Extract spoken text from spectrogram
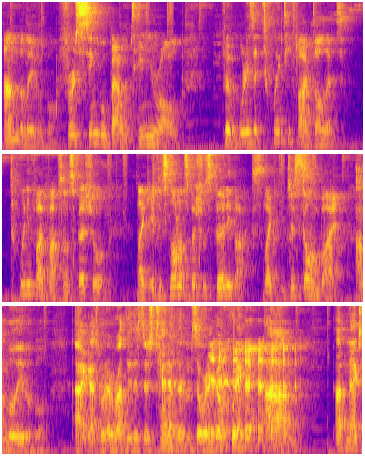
unbelievable. For a single barrel 10 year old, for what is it, $25? 25 bucks on special. Like if it's not on special, it's 30 bucks. Like just go and buy it. Unbelievable. All right guys, we're gonna run through this. There's 10 of them, so we're gonna go quick. Um, up next,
